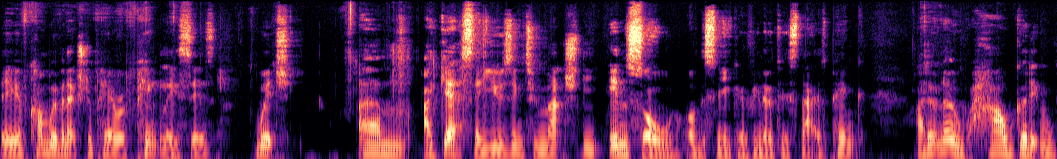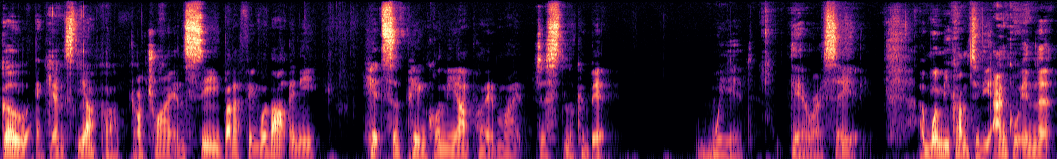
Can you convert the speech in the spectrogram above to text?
They have come with an extra pair of pink laces, which um, I guess they're using to match the insole of the sneaker. If you notice, that is pink. I don't know how good it will go against the upper. I'll try it and see, but I think without any hits of pink on the upper, it might just look a bit weird, dare I say it. And when we come to the ankle inlet,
